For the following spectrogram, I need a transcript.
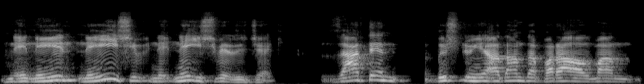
Ne, neyi, neyi iş, ne, ne iş verecek? Zaten dış dünyadan da para alman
